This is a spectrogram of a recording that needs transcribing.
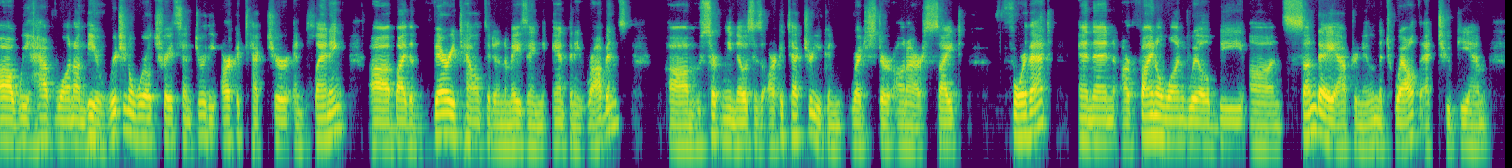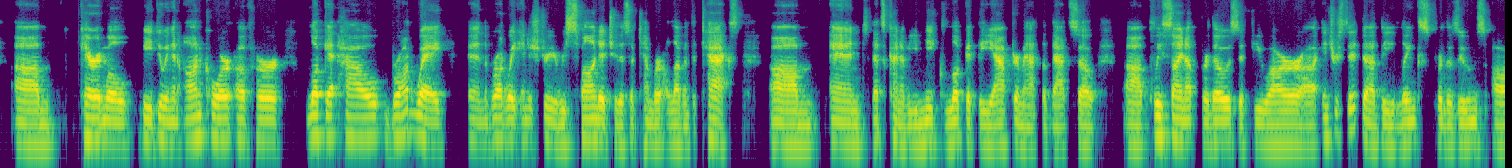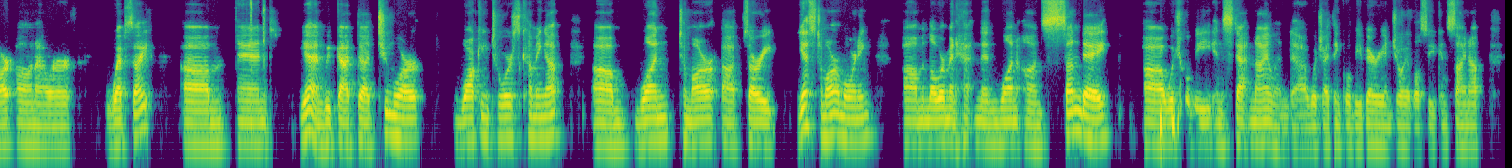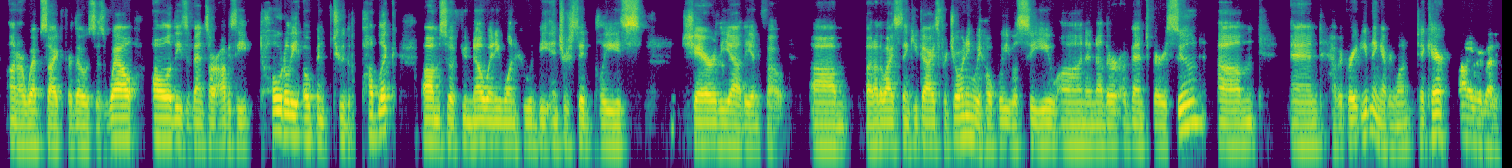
Uh, we have one on the original World Trade Center, the architecture and planning uh, by the very talented and amazing Anthony Robins, um, who certainly knows his architecture. You can register on our site for that. And then our final one will be on Sunday afternoon, the 12th at 2 p.m. Um, Karen will be doing an encore of her look at how Broadway and the Broadway industry responded to the September 11th attacks. Um, and that's kind of a unique look at the aftermath of that. So uh, please sign up for those if you are uh, interested. Uh, the links for the Zooms are on our website. Um, and yeah, and we've got uh, two more walking tours coming up. Um, one tomorrow, uh, sorry, yes, tomorrow morning um, in Lower Manhattan, and one on Sunday, uh, which will be in Staten Island, which I think will be very enjoyable. So you can sign up on our website for those as well. All of these events are obviously totally open to the public. Um, so if you know anyone who would be interested, please share the uh, the info. Um, but otherwise, thank you guys for joining. We hope we will see you on another event very soon. Um, and have a great evening, everyone. Take care. Bye, everybody.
